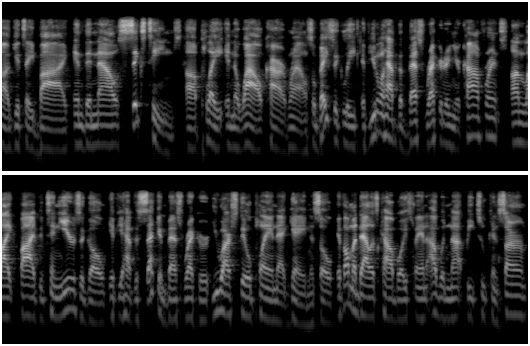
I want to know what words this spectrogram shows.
uh, gets a bye, and then now six teams uh, play in the wild card round. So basically, if you don't have the best record in your conference, unlike five to 10 years ago, if you have the second best record, you are still playing that game. And so if I'm a Dallas Cowboys fan, I would not be too concerned.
